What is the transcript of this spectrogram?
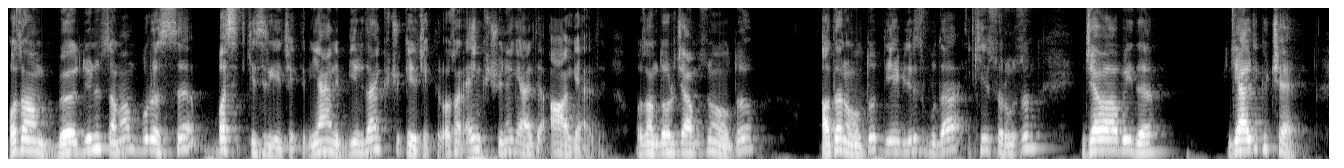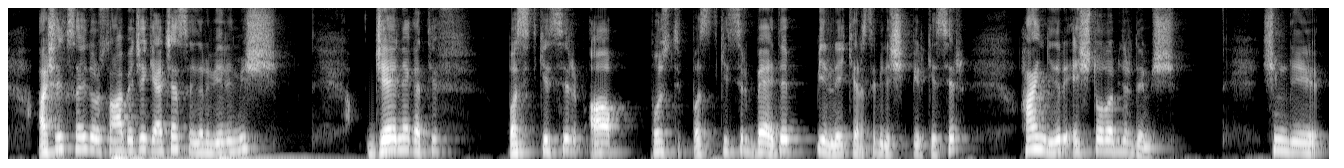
O zaman böldüğünüz zaman burası basit kesir gelecektir. Yani birden küçük gelecektir. O zaman en küçüğüne geldi A geldi. O zaman doğru cevabımız ne oldu? Adan oldu diyebiliriz. Bu da ikinci sorumuzun cevabıydı. Geldik 3'e. Aşağıdaki sayı doğrusunda ABC gerçel sayıları verilmiş. C negatif basit kesir, A pozitif basit kesir, B de 1 ile 2 arasında bileşik bir kesir. Hangileri eşit olabilir demiş. Şimdi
